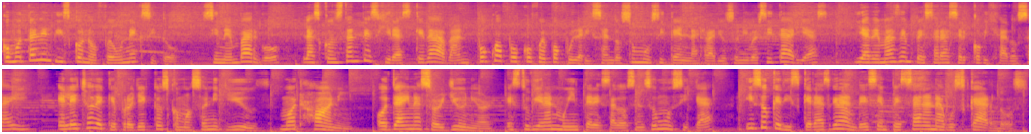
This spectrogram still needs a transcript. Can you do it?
Como tal el disco no fue un éxito, sin embargo, las constantes giras que daban poco a poco fue popularizando su música en las radios universitarias y además de empezar a ser cobijados ahí, el hecho de que proyectos como Sonic Youth, Mud Honey o Dinosaur Jr. estuvieran muy interesados en su música hizo que disqueras grandes empezaran a buscarlos,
